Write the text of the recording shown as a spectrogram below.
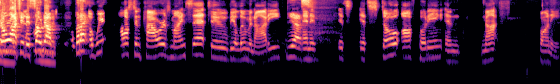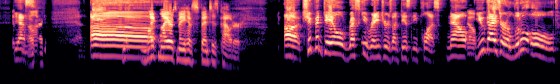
Don't watch like, it. It's so I'm dumb. But I a weird Austin Powers mindset to the Illuminati, yes. and it it's it's so off-putting and not funny. It's Yes. not- Okay. uh Mike Myers may have spent his powder. Uh Chip and Dale Rescue Rangers on Disney Plus. Now, No. you guys are a little old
